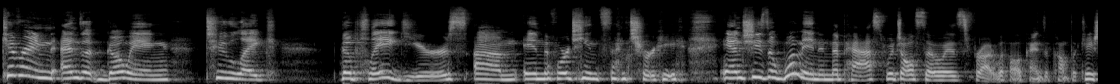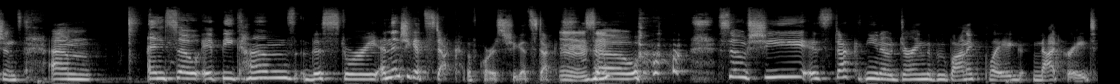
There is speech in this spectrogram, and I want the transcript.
Kivrin ends up going to like the plague years um, in the 14th century. And she's a woman in the past, which also is fraught with all kinds of complications. Um, and so it becomes this story and then she gets stuck of course she gets stuck mm-hmm. so so she is stuck you know during the bubonic plague not great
